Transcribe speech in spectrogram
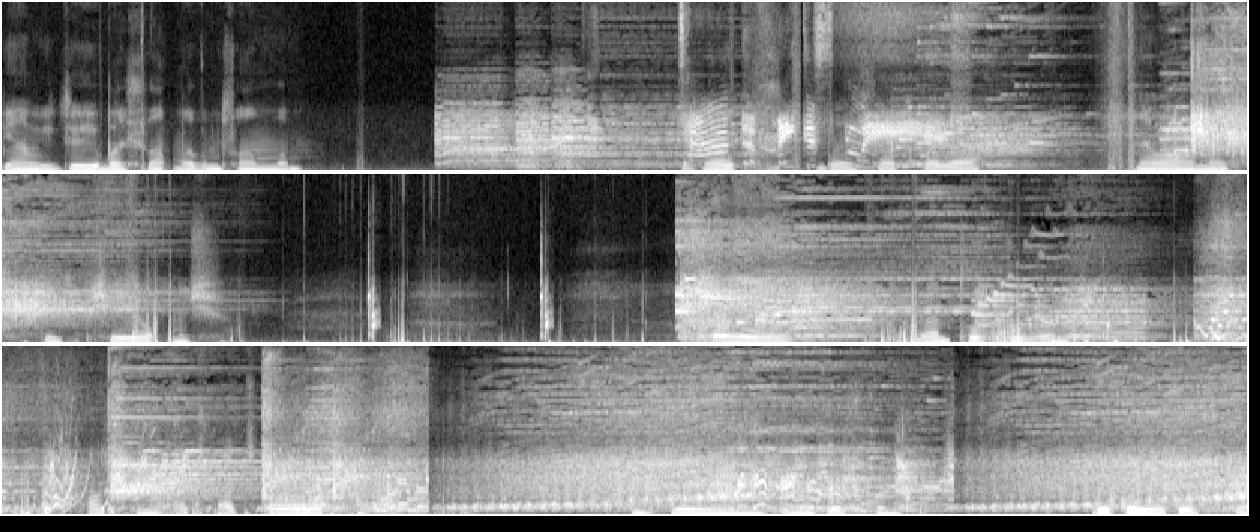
Bir an videoyu başlatmadım sandım. Evet. to make ne varmış? Hiçbir şey yokmuş. Oo. Ben topluyorum. Aç şunu aç aç aç. Hmm, yine kostüm. Rico'ya kostüm.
